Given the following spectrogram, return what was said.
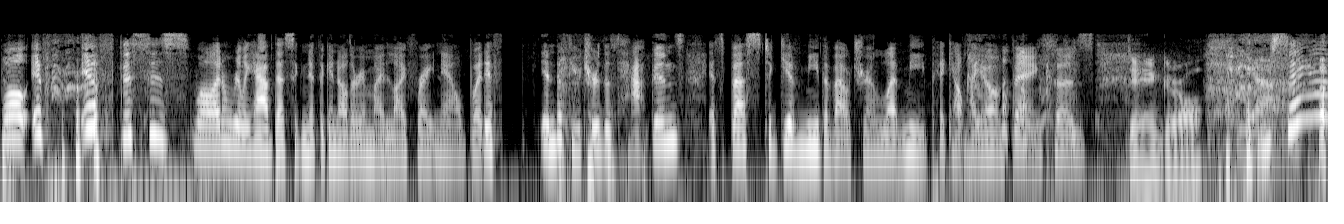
Well, if if this is well, I don't really have that significant other in my life right now, but if in the future this happens, it's best to give me the voucher and let me pick out my own thing cuz Dang girl. I'm saying it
